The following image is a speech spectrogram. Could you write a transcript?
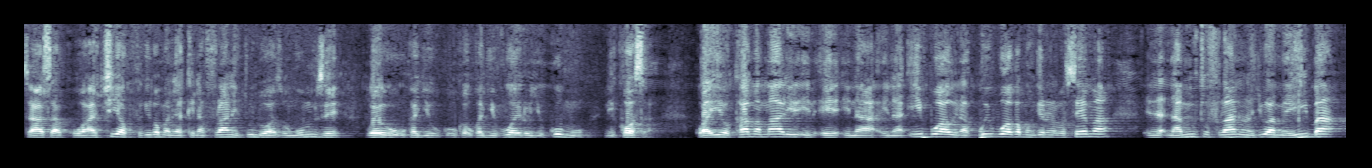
Sasa kuwaachia kufikiri kwamba ni akina fulani tu ndio wazungumze, wewe ukaji- ukajivua hilo jukumu ni kosa. Kwa hiyo kama mali in- in- ina, inaibwa au inakuibwa kama wengine wanavyosema na mtu fulani unajua ameiba,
